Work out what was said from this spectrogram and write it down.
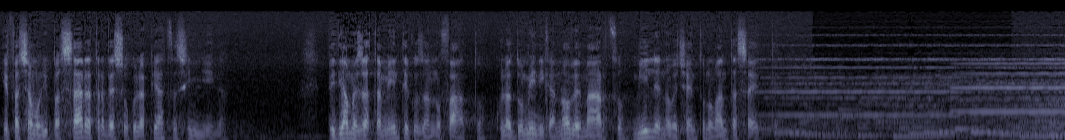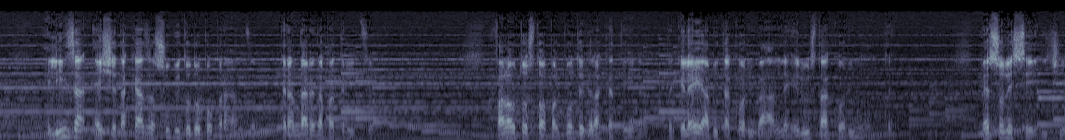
e facciamoli passare attraverso quella piazza Signina. Vediamo esattamente cosa hanno fatto quella domenica 9 marzo 1997. Elisa esce da casa subito dopo pranzo per andare da Patrizio. Fa l'autostop al ponte della catena, perché lei abita a Corivalle e lui sta a Corimonte. Verso le 16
